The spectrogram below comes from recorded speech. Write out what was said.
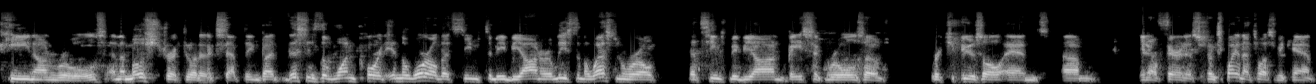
keen on rules and the most strict on accepting. But this is the one court in the world that seems to be beyond, or at least in the Western world, that seems to be beyond basic rules of recusal and um, you know fairness. So explain that to us if you can.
